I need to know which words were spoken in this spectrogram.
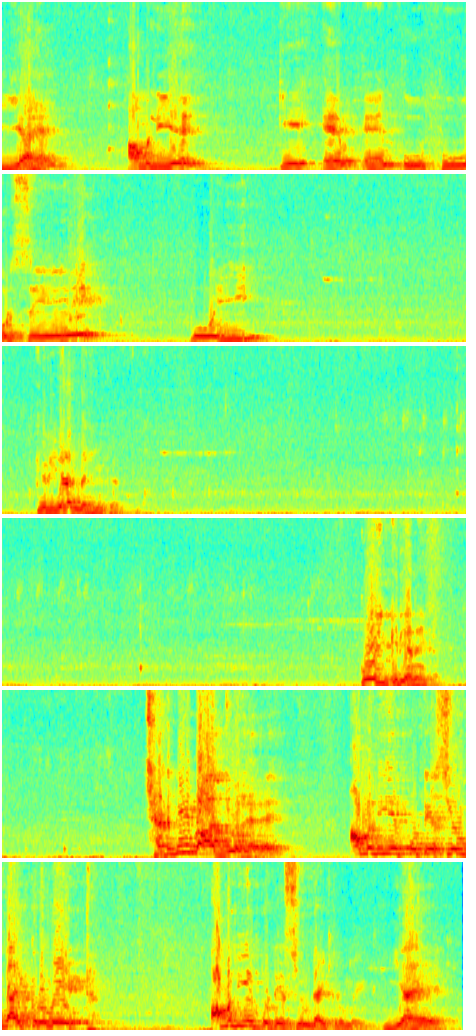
यह है अम्लीय के एम एन ओ फोर से कोई क्रिया नहीं करती। कोई क्रिया नहीं करती। छठवीं बात जो है, अम्लीय पोटेशियम डाइक्रोमेट। अम्लीय पोटेशियम डाइक्रोमेट, यह है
